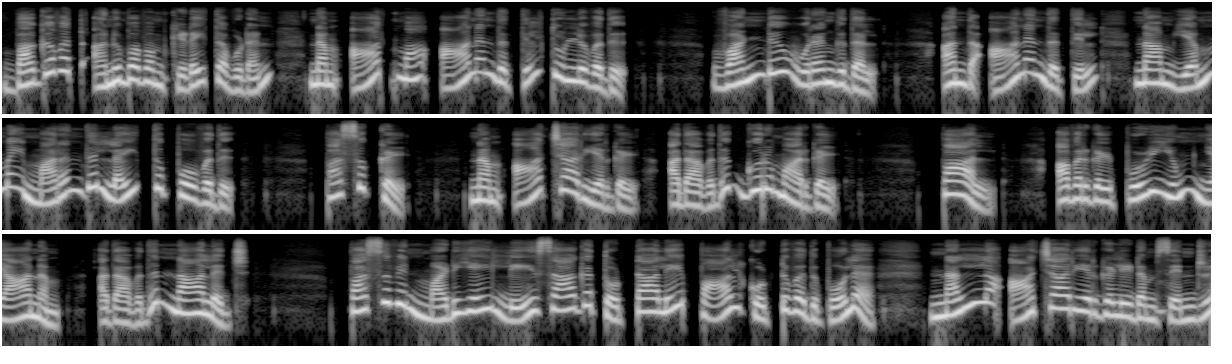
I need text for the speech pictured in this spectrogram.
பகவத் அனுபவம் கிடைத்தவுடன் நம் ஆத்மா ஆனந்தத்தில் துள்ளுவது. வண்டு உறங்குதல். அந்த ஆனந்தத்தில் நாம் எம்மை மறந்து லயித்துப் போவது. பசுக்கள். நம் ஆச்சாரியர்கள் அதாவது குருமார்கள். பால். அவர்கள் பொழியும் ஞானம் அதாவது நாலெஜ் பசுவின் மடியை லேசாக தொட்டாலே பால் கொட்டுவது போல நல்ல ஆச்சாரியர்களிடம் சென்று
